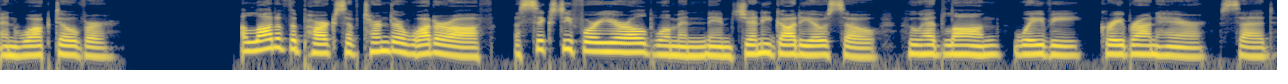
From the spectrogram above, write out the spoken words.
and walked over. A lot of the parks have turned their water off, a 64 year old woman named Jenny Gaudioso, who had long, wavy, gray brown hair, said.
